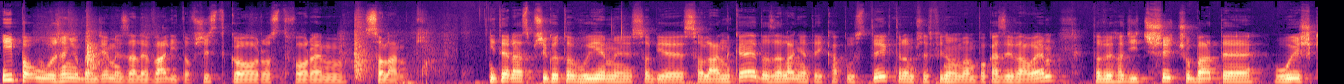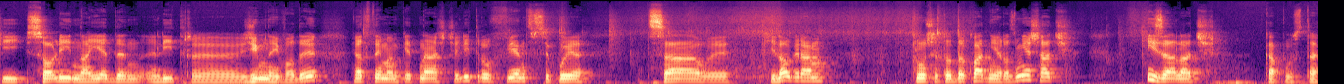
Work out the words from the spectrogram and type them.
I po ułożeniu będziemy zalewali to wszystko roztworem solanki. I teraz przygotowujemy sobie solankę do zalania tej kapusty, którą przed chwilą Wam pokazywałem. To wychodzi 3 czubate łyżki soli na 1 litr e, zimnej wody. Ja tutaj mam 15 litrów, więc wsypuję cały kilogram. Muszę to dokładnie rozmieszać i zalać kapustę.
